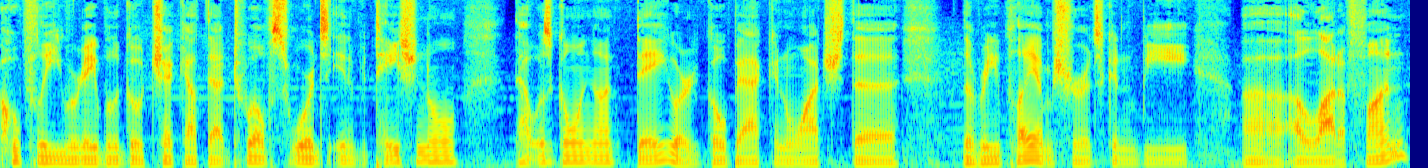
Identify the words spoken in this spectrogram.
hopefully you were able to go check out that 12 Swords Invitational that was going on today, or go back and watch the the replay. I'm sure it's going to be uh, a lot of fun.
